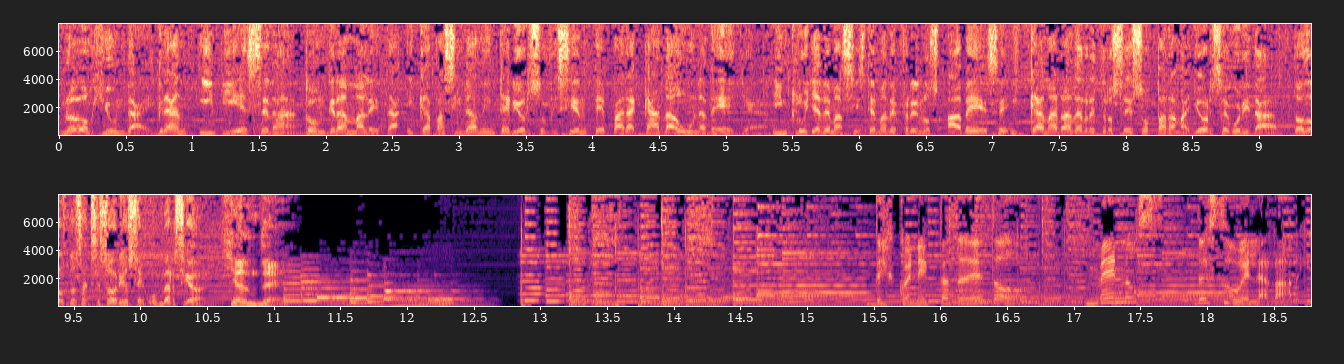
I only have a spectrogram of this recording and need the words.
Nuevo Hyundai Grand i10 Sedan con gran maleta y capacidad interior suficiente para cada una de ellas. Incluye además sistema de frenos ABS y cámara de retroceso para mayor seguridad. Todos los accesorios según versión. Hyundai. Desconéctate de todo, menos de Sube la Radio.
